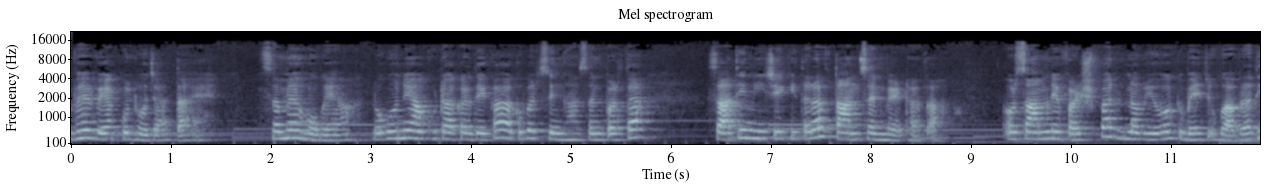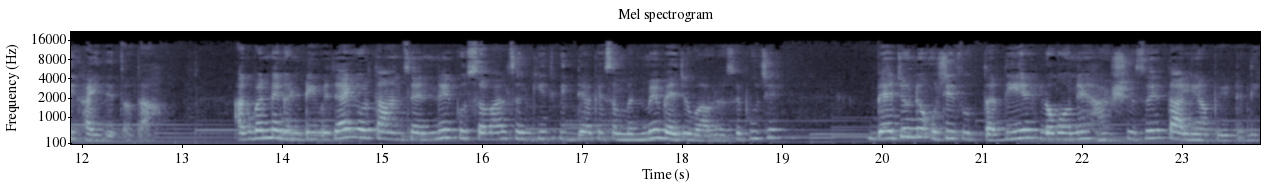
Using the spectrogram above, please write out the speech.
वह व्याकुल हो जाता है। समय हो गया। लोगों ने आँख उठाकर देखा, अकबर सिंहासन पर था। साथ ही नीचे की तरफ़ तानसेन बैठा था और सामने फर्श पर नवयुवक बैजू बाबरा दिखाई देता था। अकबर ने घंटी बजाई और तानसेन ने कुछ सवाल संगीत विद्या के संबंध में बैजू बाबरा से पूछे। बैजू ने उचित उत्तर दिए। लोगों ने हर्ष से तालियाँ पीट दी।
